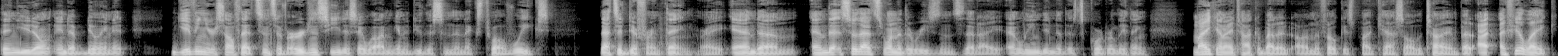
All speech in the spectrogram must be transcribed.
then you don't end up doing it giving yourself that sense of urgency to say well i'm going to do this in the next 12 weeks that's a different thing, right? And um, and that, so that's one of the reasons that I, I leaned into this quarterly thing. Mike and I talk about it on the Focused podcast all the time, but I, I feel like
